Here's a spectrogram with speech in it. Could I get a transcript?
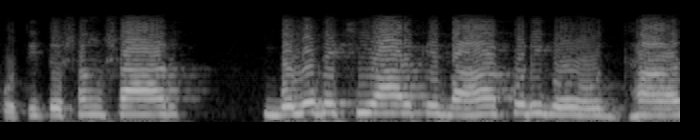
পতিত সংসার, বলো দেখি আর কে বা করিব উদ্ধার।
